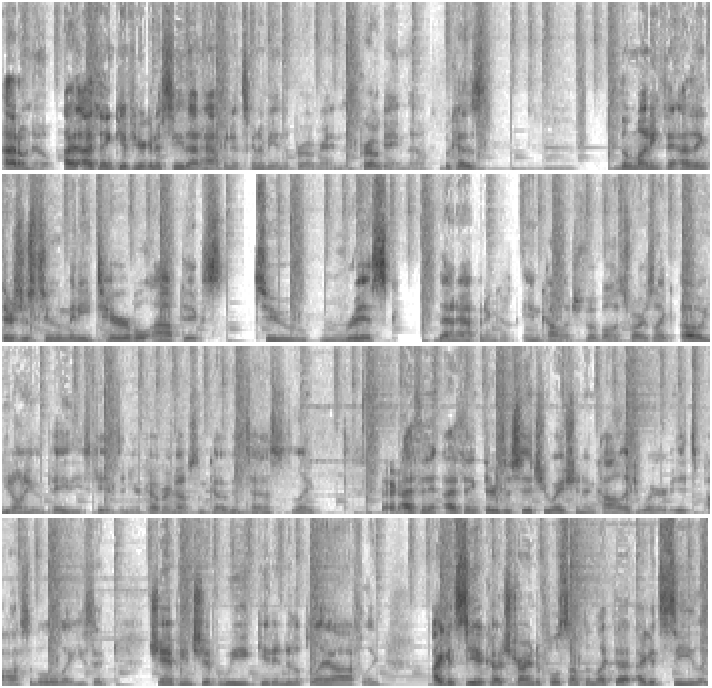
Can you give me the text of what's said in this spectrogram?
I don't know. I, I think if you're going to see that happen, it's going to be in the program, the pro game, though, because the money thing, I think there's just too many terrible optics to risk that happening in college football as far as like, oh, you don't even pay these kids and you're covering up some COVID tests. Like. I think I think there's a situation in college where it's possible, like you said, championship week, get into the playoff. Like I could see a coach trying to pull something like that. I could see like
